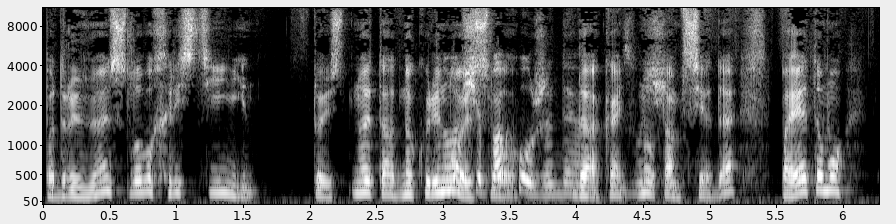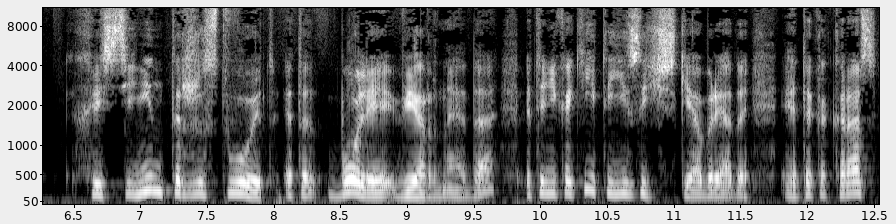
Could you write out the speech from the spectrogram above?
подразумевает слово «христианин». То есть, ну, это одно коренное ну, слово. похоже, да. Да, ну, там все, да. Поэтому христианин торжествует, это более верное, да, это не какие-то языческие обряды, это как раз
